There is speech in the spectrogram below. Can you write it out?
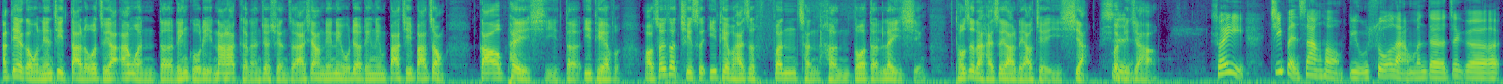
啊，第二个我年纪大了，我只要安稳的零股利，那他可能就选择啊像零零五六、零零八七八这种高配息的 ETF 哦。所以说，其实 ETF 还是分成很多的类型，投资人还是要了解一下，会比是较好。所以基本上哈，比如说啦，我们的这个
